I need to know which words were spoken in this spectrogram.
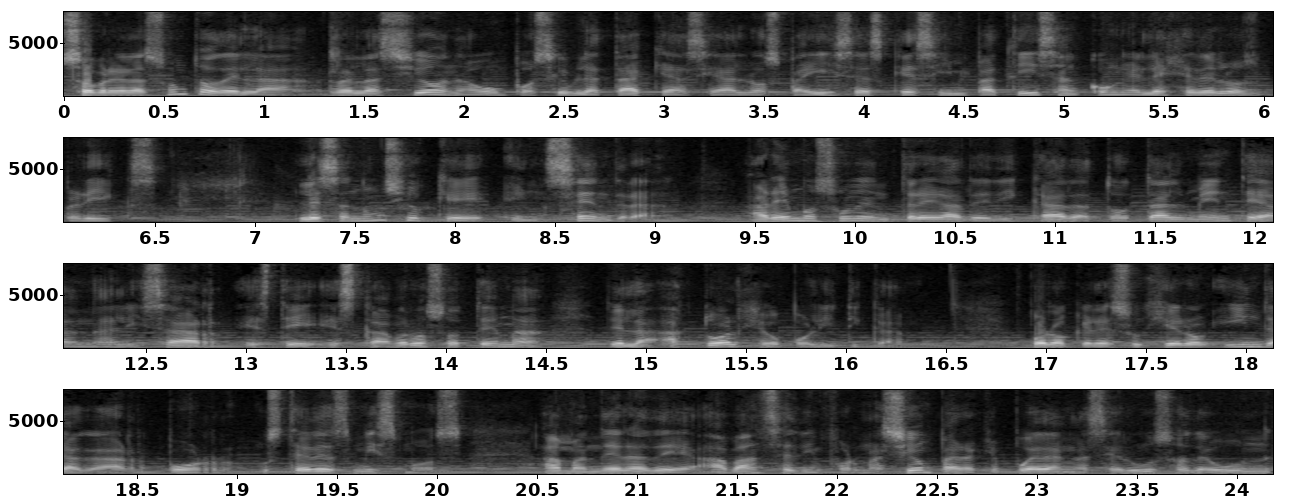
Sobre el asunto de la relación a un posible ataque hacia los países que simpatizan con el eje de los BRICS, les anuncio que en Sendra haremos una entrega dedicada totalmente a analizar este escabroso tema de la actual geopolítica, por lo que les sugiero indagar por ustedes mismos a manera de avance de información para que puedan hacer uso de un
